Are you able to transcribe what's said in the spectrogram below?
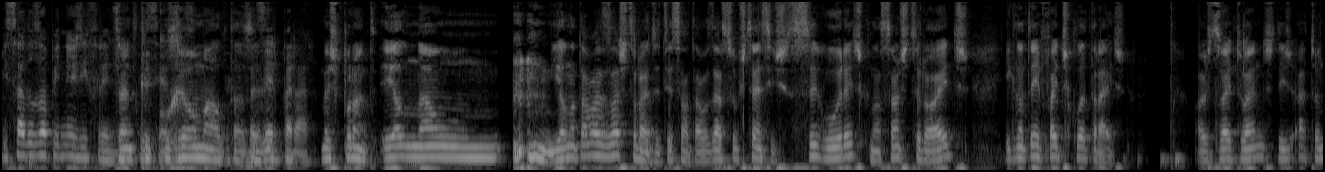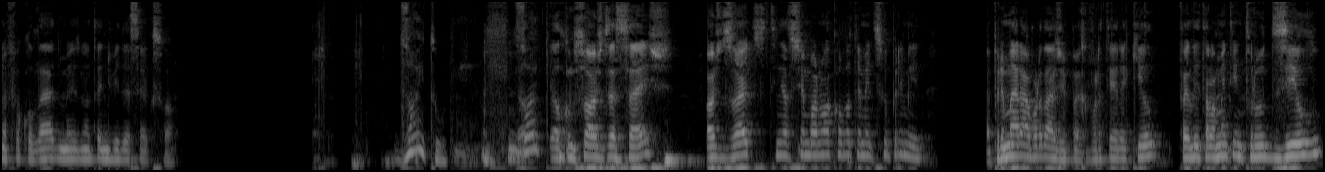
Isso há duas opiniões diferentes. Tanto que disseste. correu mal, estás a Fazer ver? parar. Mas pronto, ele não. E ele não estava a usar esteroides, atenção, estava a usar substâncias seguras, que não são esteroides e que não têm efeitos colaterais. Aos 18 anos diz: Ah, estou na faculdade, mas não tenho vida sexual. 18. 18. Ele começou aos 16, aos 18 tinha o sistema hormonal completamente suprimido. A primeira abordagem para reverter aquilo foi literalmente introduzi-lo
